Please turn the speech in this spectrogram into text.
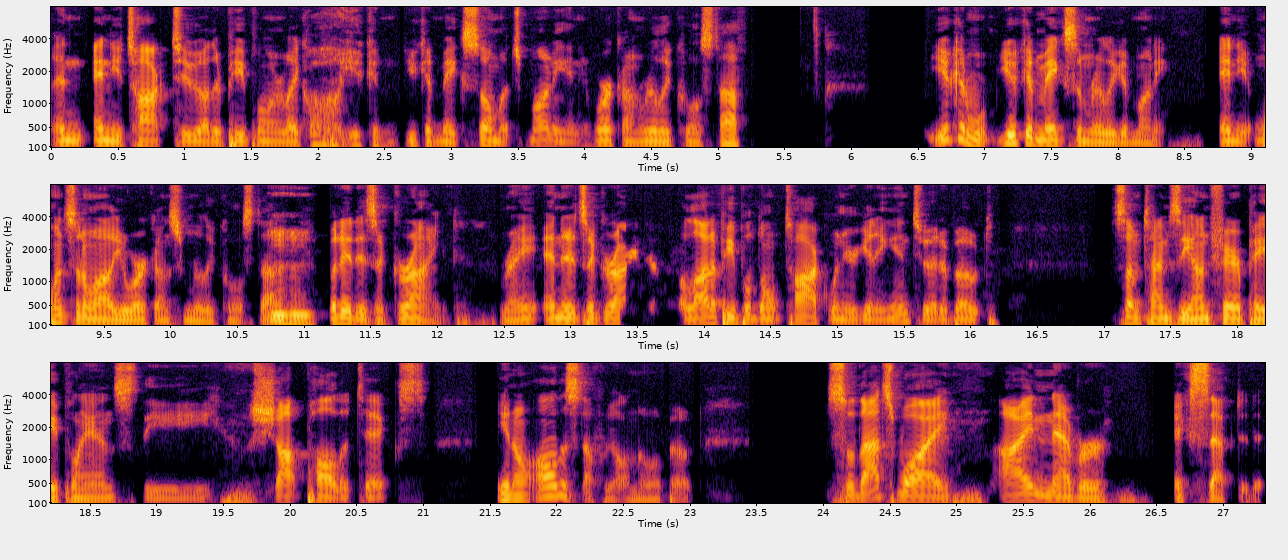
And and you talk to other people and are like, oh, you can you can make so much money and you work on really cool stuff. You can you can make some really good money, and you, once in a while you work on some really cool stuff Mhm. but it is a grind, right? And it's a grind. A lot of people don't talk when you're getting into it about sometimes the unfair pay plans, the shop politics, you know, all the stuff we all know about. So that's why I never accepted it.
